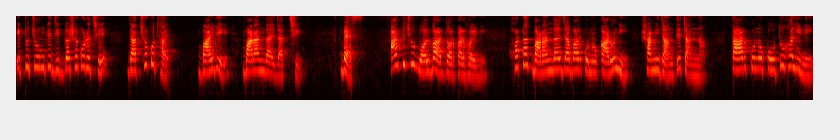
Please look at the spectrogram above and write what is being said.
একটু চমকে জিজ্ঞাসা করেছে, যাচ্ছ কোথায়? বাইরে বারান্দায় যাচ্ছি। ব্যাস আর কিছু বলবার দরকার হয়নি। হঠাৎ বারান্দায় যাবার কোনো কারণই স্বামী জানতে চান না। তার কোনো কৌতূহলই নেই।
